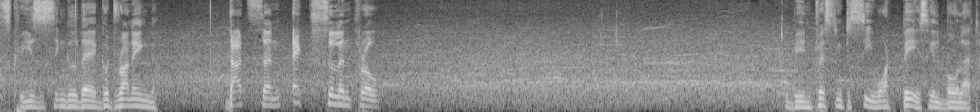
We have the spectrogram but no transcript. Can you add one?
Squeeze a single there, good running. That's an excellent throw. Be interesting to see what pace he'll bowl at.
